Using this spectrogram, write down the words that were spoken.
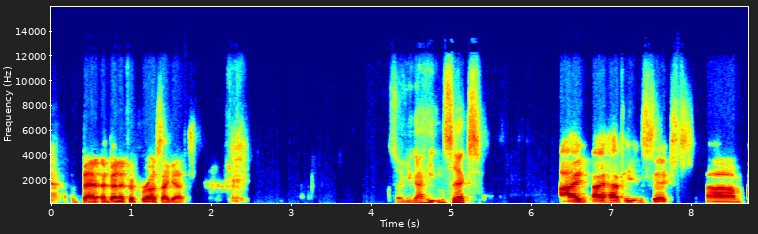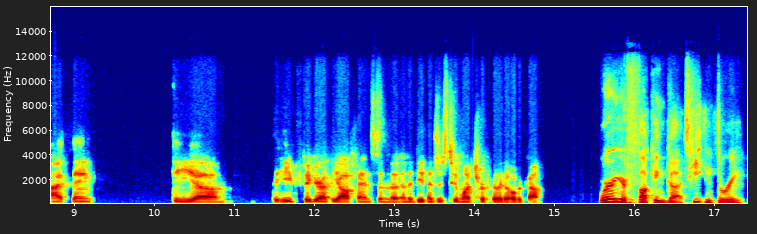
a, ben- a benefit for us, I guess. So you got Heat in six. I I have Heat in six. Um, I think the um, the Heat figure out the offense and the and the defense is too much for Philly to overcome. Where are your fucking guts? Heat in three.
